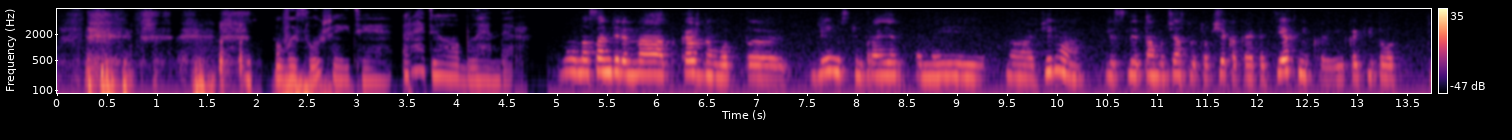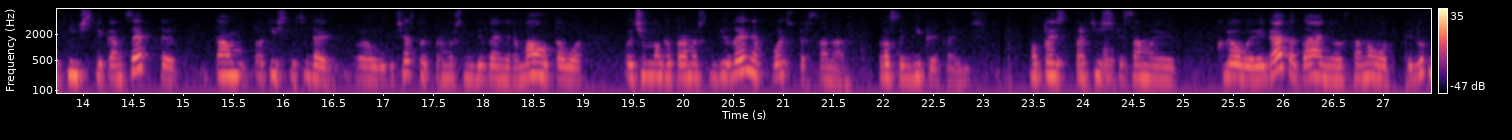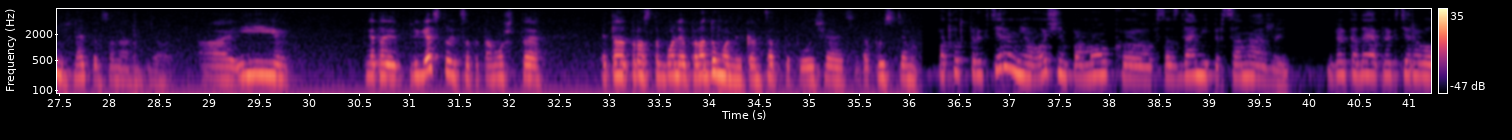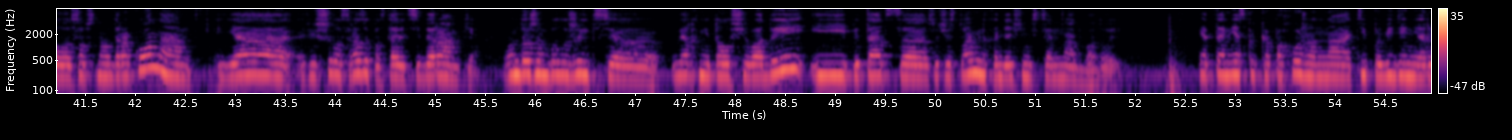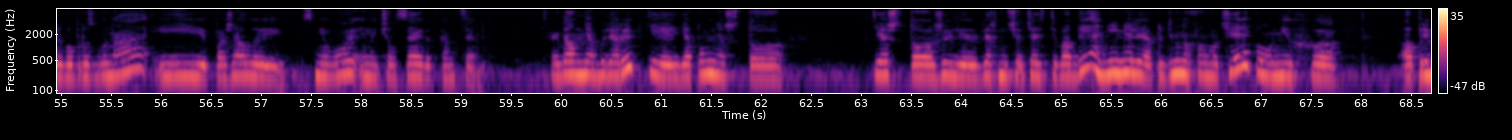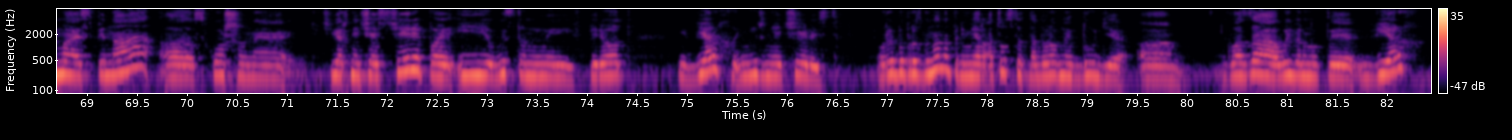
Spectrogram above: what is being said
Вы слушаете радио Блендер. Ну, на самом деле, над каждым вот э, геймерским проектом и э, фильмом, если там участвует вообще какая-то техника и какие-то вот технические концепты, там практически всегда э, участвуют промышленные дизайнеры. Мало того, очень много промышленных дизайнеров входит в персонаж. Просто дикое количество. Ну, то есть практически самые клевые ребята, да, они в основном вот идут, начинают персонажи делать. А, и это приветствуется, потому что это просто более продуманные концепты получаются. Допустим, подход к проектированию очень помог э, в создании персонажей. Например, когда я проектировала собственного дракона, я решила сразу поставить себе рамки. Он должен был жить э, в верхней толще воды и питаться существами, находящимися над водой. Это несколько похоже на тип поведения рыбы-брузгуна, и, пожалуй, с него и начался этот концепт. когда у меня были рыбки, я помню, что те, что жили в верхней части воды, они имели определенную форму черепа, у них э, прямая спина, э, скошенная верхняя часть черепа и выставленный вперед и вверх нижняя челюсть. У рыбы брузгуна, например, отсутствует надбровной дуги, а глаза вывернуты вверх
